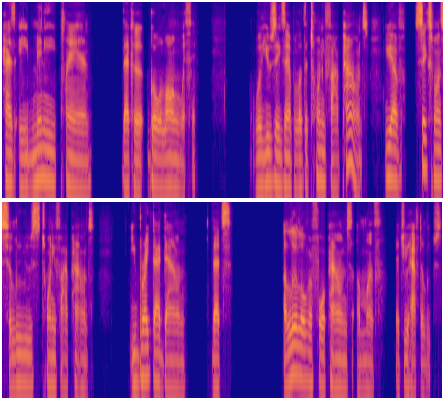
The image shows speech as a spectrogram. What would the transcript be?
has a mini plan that could go along with it. We'll use the example of the 25 pounds. You have six months to lose 25 pounds. You break that down. That's a little over four pounds a month that you have to lose.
